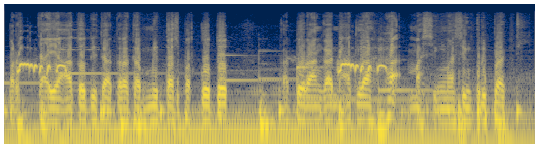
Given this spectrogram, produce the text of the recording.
Percaya atau tidak terhadap mitos perkutut Katurangan adalah hak masing-masing pribadi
